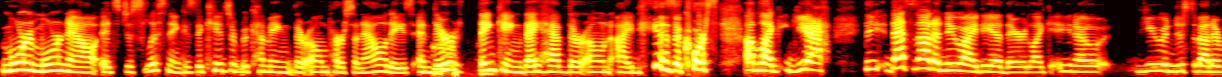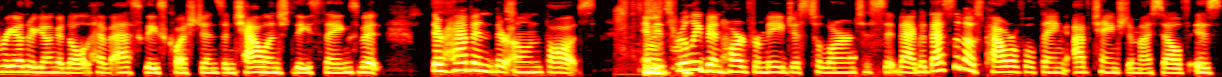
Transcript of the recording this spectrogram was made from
more and more now, it's just listening because the kids are becoming their own personalities and they're Mhm. thinking they have their own ideas. Of course, I'm like, yeah, the, that's not a new idea. They're like, you know, you and just about every other young adult have asked these questions and challenged these things, but they're having their own thoughts. And it's mm-hmm. really been hard for me just to learn to sit back. But that's the most powerful thing I've changed in myself is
